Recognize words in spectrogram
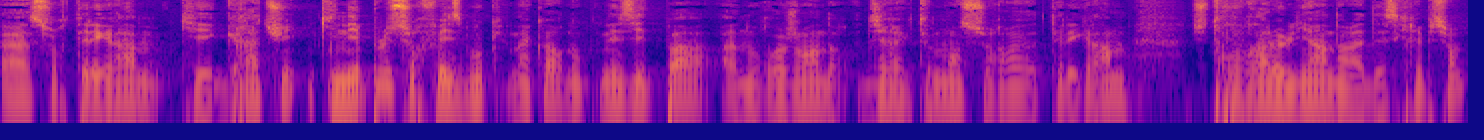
euh, sur Telegram qui est gratuit, qui n'est plus sur Facebook, d'accord? Donc n'hésite pas à nous rejoindre directement sur euh, Telegram. Tu trouveras le lien dans la description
